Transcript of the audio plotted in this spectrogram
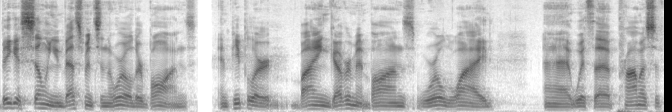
biggest selling investments in the world are bonds, and people are buying government bonds worldwide uh, with a promise of,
